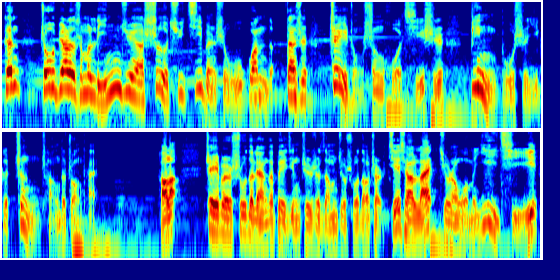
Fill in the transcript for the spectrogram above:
跟周边的什么邻居啊、社区基本是无关的。但是这种生活其实并不是一个正常的状态。好了，这本书的两个背景知识咱们就说到这儿，接下来就让我们一起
